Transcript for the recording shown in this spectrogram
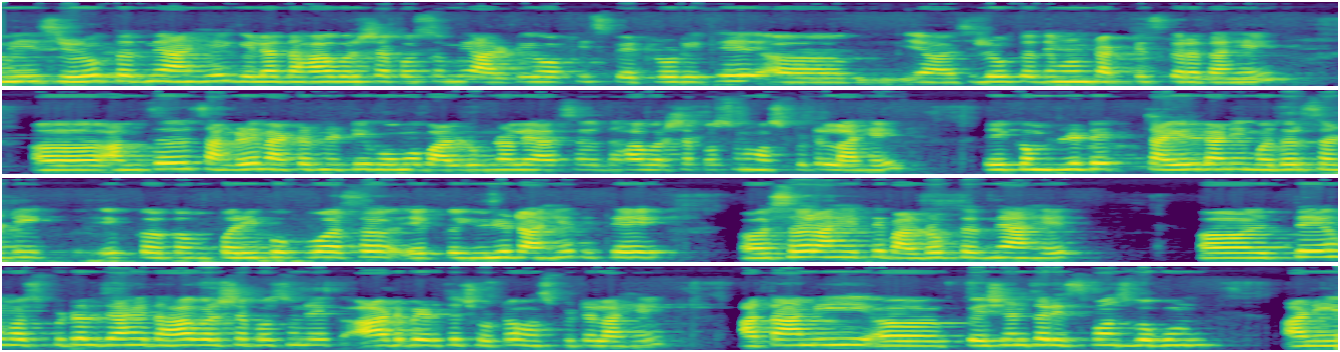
मी स्त्रीरोग तज्ज्ञ आहे. गेल्या दहा वर्षापासून मी आर टी ऑफिस पेट्रोल इथे या स्त्रीरोग तज्ज्ञ म्हणून प्रॅक्टिस करत आहे. आमचं सांगळे मॅटर्निटी होम बाल रुग्णालय असं दहा वर्षापासून हॉस्पिटल आहे. ते कंप्लीट एक चाइल्ड आणि मदरसाठी एक परिपक्व असं एक युनिट आहे. तिथे सर आहेत ते बालरोगतज्ञ आहेत. ते हॉस्पिटल जे आहे दहा वर्षापासून एक आठ बेडचं छोटं हॉस्पिटल आहे. आता आम्ही पेशंटचा रिस्पॉन्स बघून आणि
